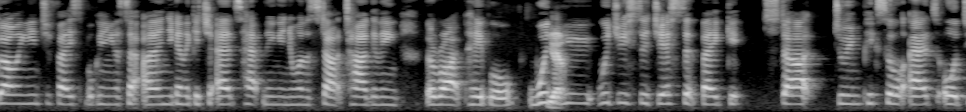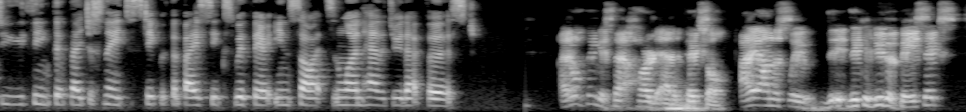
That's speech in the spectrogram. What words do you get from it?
going into Facebook and you're, start, and you're going to get your ads happening and you want to start targeting the right people, would yep. you would you suggest that they get start doing pixel ads, or do you think that they just need to stick with the basics with their insights and learn how to do that first? I don't think it's that hard to add a pixel. I honestly, they, they could do the basics,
